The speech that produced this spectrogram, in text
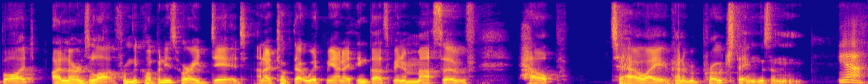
But i learned a lot from the companies where i did and i took that with me and i think that's been a massive help to how i kind of approach things and yeah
